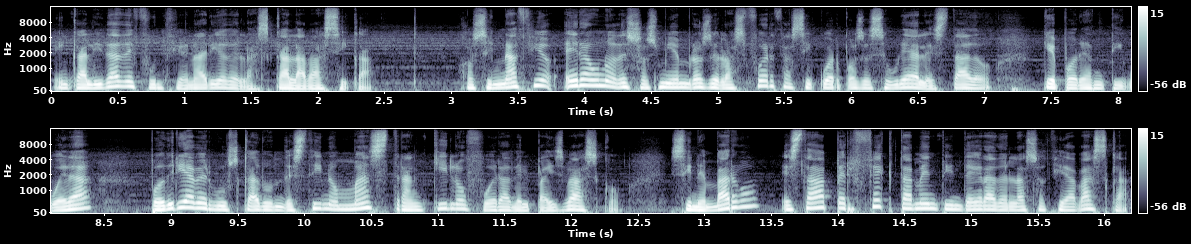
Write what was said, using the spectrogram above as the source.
en calidad de funcionario de la escala básica. José Ignacio era uno de esos miembros de las fuerzas y cuerpos de seguridad del Estado que por antigüedad podría haber buscado un destino más tranquilo fuera del País Vasco. Sin embargo, estaba perfectamente integrado en la sociedad vasca.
